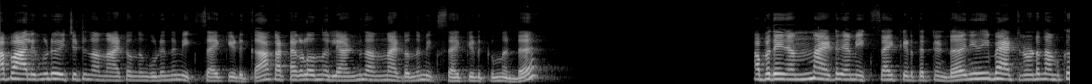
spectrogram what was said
ആ പാലും കൂടി ഒഴിച്ചിട്ട് നന്നായിട്ടൊന്നും കൂടി ഒന്ന് മിക്സാക്കി എടുക്കുക. കട്ടകളൊന്നും ഇല്ലാണ്ട് നന്നായിട്ടൊന്ന് മിക്സാക്കി എടുക്കുന്നുണ്ട്. അപ്പോൾ ഇത് നന്നായിട്ട് ഞാൻ മിക്സാക്കി എടുത്തിട്ടുണ്ട്. ഇനി ഈ ബാറ്ററിനോട് നമുക്ക്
